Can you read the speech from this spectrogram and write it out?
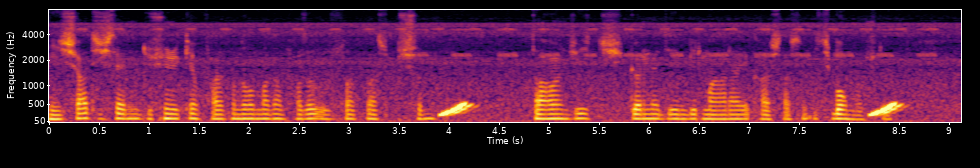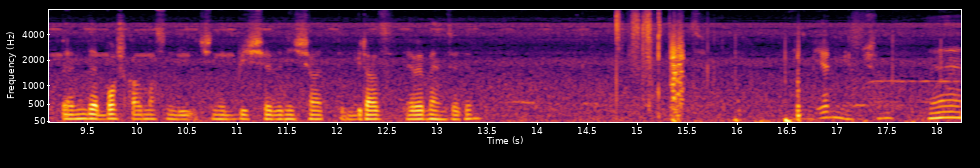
İnşaat işlerini düşünürken farkında olmadan fazla uzaklaşmışım. Daha önce hiç görmediğim bir mağaraya karşılaştım. İç bomboştu. Ben de boş kalmasın diye içine bir şeyler inşa ettim. Biraz eve benzedim. Bir yer mi yapmış lan? He.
